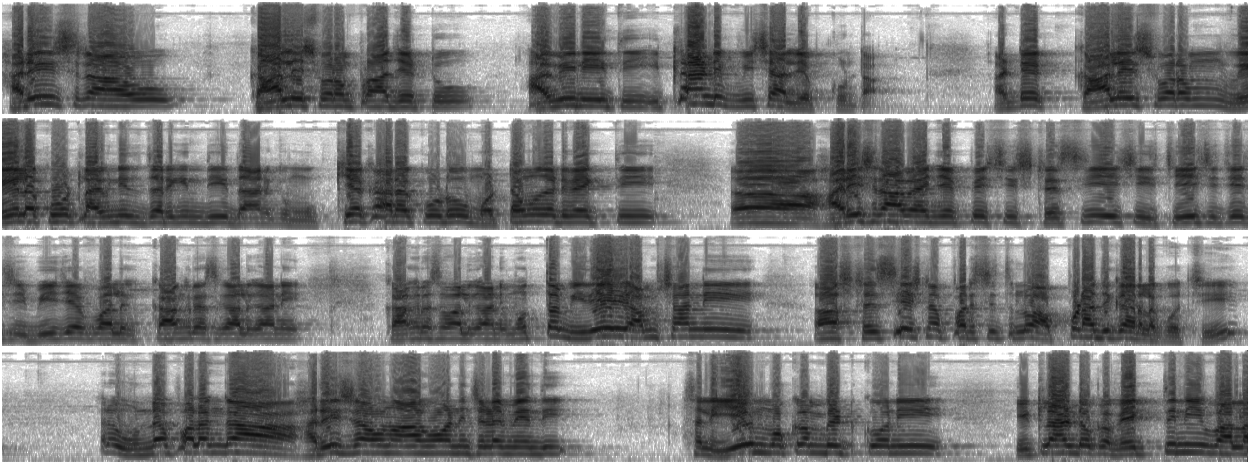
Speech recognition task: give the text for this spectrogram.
హరీష్ రావు కాళేశ్వరం ప్రాజెక్టు అవినీతి ఇట్లాంటి విషయాలు చెప్పుకుంటా. అంటే కాళేశ్వరం వేల కోట్ల అవినీతి జరిగింది దానికి ముఖ్య కారకుడు మొట్టమొదటి వ్యక్తి హరీష్ రావు అని చెప్పేసి స్ట్రెస్ చేసి చేసి చేసి బీజేపీ వాళ్ళకి కాంగ్రెస్ వాళ్ళు కానీ కాంగ్రెస్ వాళ్ళు కానీ మొత్తం ఇదే అంశాన్ని స్ట్రెస్ చేసిన పరిస్థితుల్లో అప్పుడు అధికారులకు వచ్చి అరే ఉన్న ఫలంగా హరీష్ రావును ఆహ్వానించడం ఏంది? అసలు ఏం ముఖం పెట్టుకొని ఇట్లాంటి ఒక వ్యక్తిని వాళ్ళ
